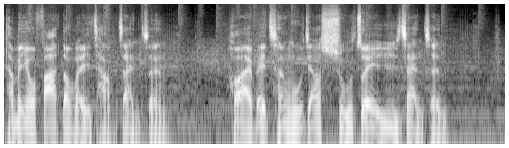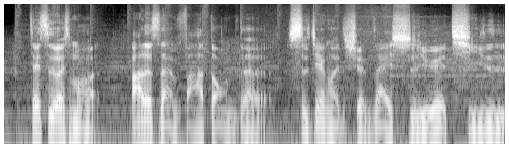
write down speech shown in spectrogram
他们又发动了一场战争，后来被称呼叫赎罪日战争。这次为什么巴勒斯坦发动的时间会选在十月七日？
